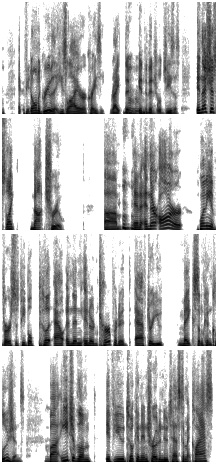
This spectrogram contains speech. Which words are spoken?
And if you don't agree with it, he's liar or crazy, right? The mm-hmm. individual Jesus, and that's just like not true. Um, and and there are plenty of verses people put out and then interpreted after you make some conclusions. Hmm. But each of them, if you took an intro to New Testament class,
